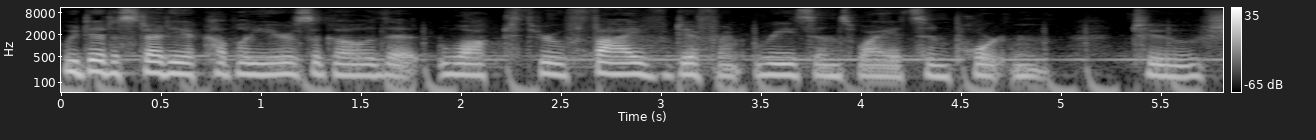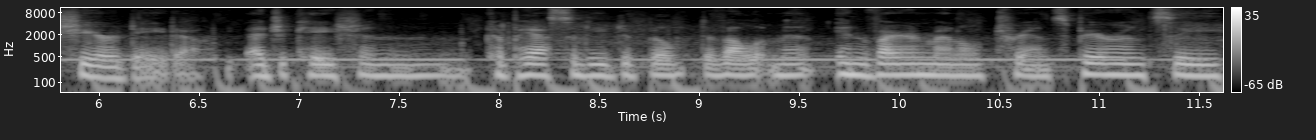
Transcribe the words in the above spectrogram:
We did a study a couple years ago that walked through five different reasons why it's important to share data education, capacity to build development, environmental transparency,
